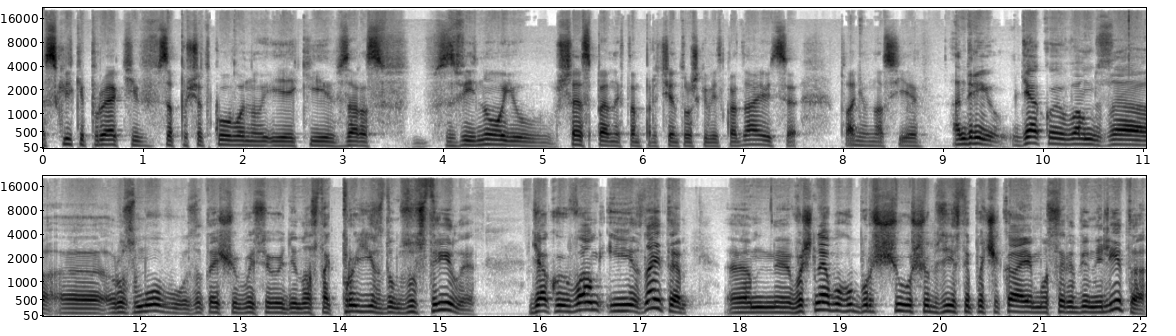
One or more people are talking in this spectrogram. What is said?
скільки проєктів започатковано і які зараз з війною ще з певних там причин трошки відкладаються. Планів у нас є. Андрію, дякую вам за е, розмову, за те, що ви сьогодні нас так проїздом зустріли. Дякую вам. І знаєте, ем, вишневого борщу, щоб з'їсти, почекаємо середини літа.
